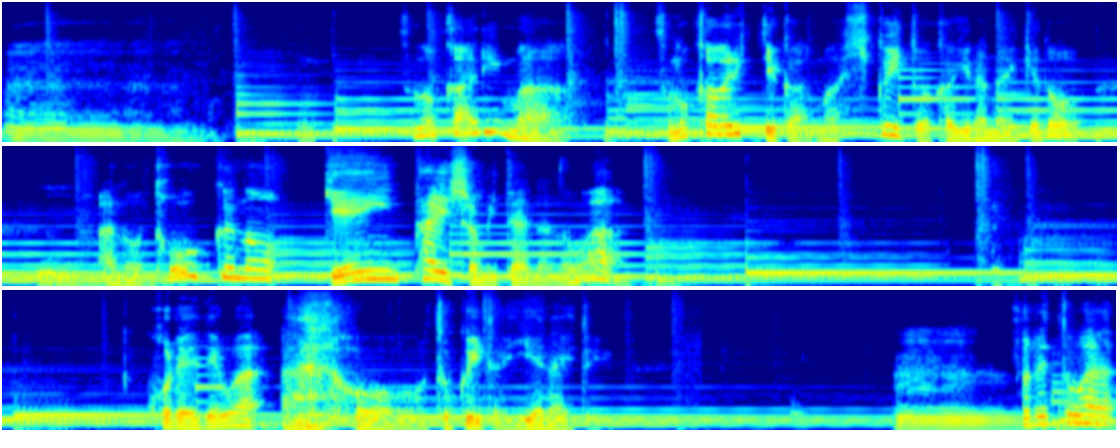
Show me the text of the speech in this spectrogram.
うんうんうんその代わり、まあ、その代わりっていうか、まあ、低いとは限らないけど、うん。うんあの、遠くの原因対処みたいなのは、これでは、あの、得意とは言えないという。うん。それとは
